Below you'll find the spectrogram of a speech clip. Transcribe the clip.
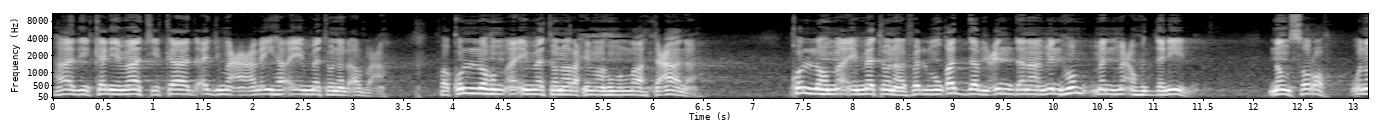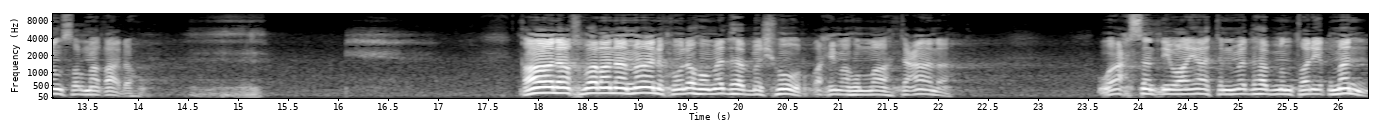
هذه كلمات يكاد أجمع عليها أئمتنا الأربعة. فكلهم أئمتنا رحمهم الله تعالى. كلهم أئمتنا فالمقدم عندنا منهم من معه الدليل. ننصره وننصر ما قاله. قال أخبرنا مالك له مذهب مشهور رحمه الله تعالى. وأحسن روايات المذهب من طريق من؟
